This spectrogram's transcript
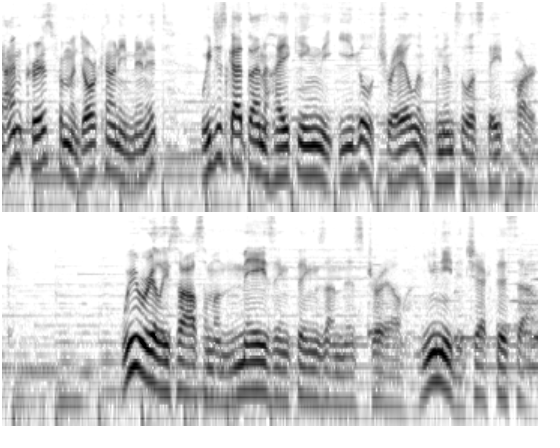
I'm Chris from A Door County Minute. We just got done hiking the Eagle Trail in Peninsula State Park. We really saw some amazing things on this trail. You need to check this out.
